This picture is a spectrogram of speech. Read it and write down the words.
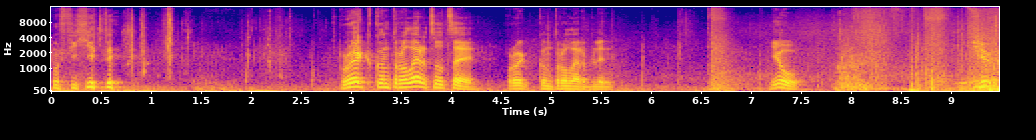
Офігіти. Проект контролер це оце. Проект контролер, блін. Йоу. Єв.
